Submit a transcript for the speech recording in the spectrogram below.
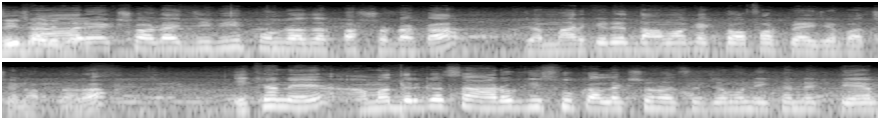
G35 চার একশো আঠাশ জিবি পনেরো হাজার পাঁচশো টাকা যা মার্কেটের দামাক একটা অফার প্রাইজে পাচ্ছেন আপনারা। এখানে আমাদের কাছে আরও কিছু কালেকশন আছে যেমন এখানে ট্যাব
